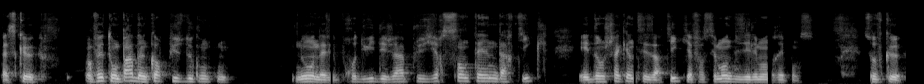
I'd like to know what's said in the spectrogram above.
parce que, en fait, on part d'un corpus de contenu. Nous, on avait produit déjà plusieurs centaines d'articles, et dans chacun de ces articles, il y a forcément des éléments de réponse. Sauf que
